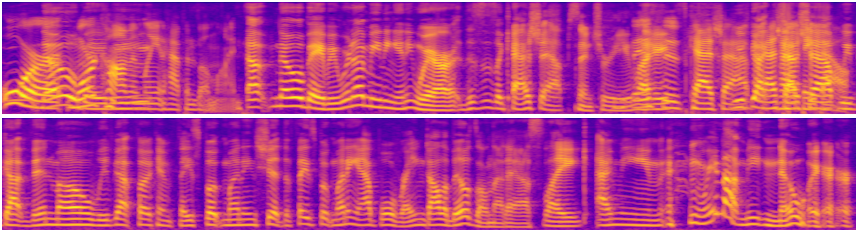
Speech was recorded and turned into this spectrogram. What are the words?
or No, more baby. commonly, it happens online. Uh, no, baby, we're not meeting anywhere. This is a Cash App century. This like, is Cash App. We've got Cash Cash, App, App, we've got Venmo, we've got fucking Facebook Money. Shit, the Facebook Money app will rain dollar bills on that ass. Like, I mean, we're not meeting nowhere.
